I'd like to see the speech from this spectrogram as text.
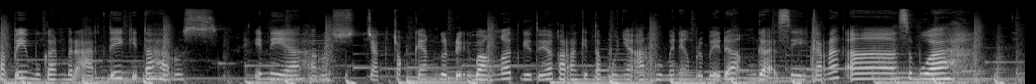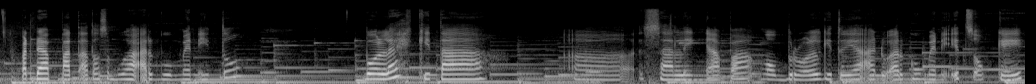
tapi bukan berarti kita harus ini ya harus cekcok yang gede banget gitu ya karena kita punya argumen yang berbeda. Enggak sih karena uh, sebuah pendapat atau sebuah argumen itu boleh kita uh, saling apa ngobrol gitu ya adu argumen it's okay.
